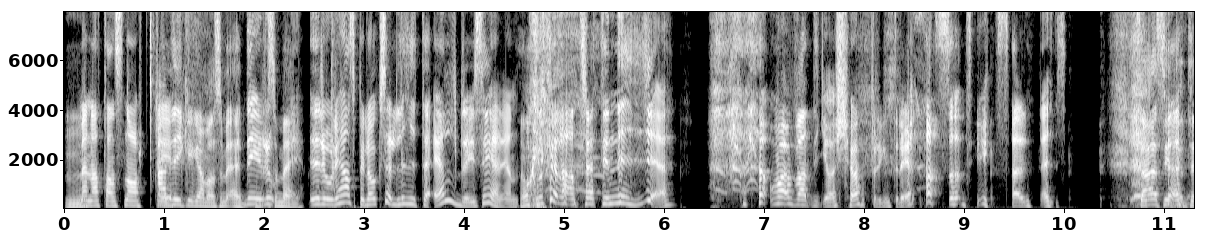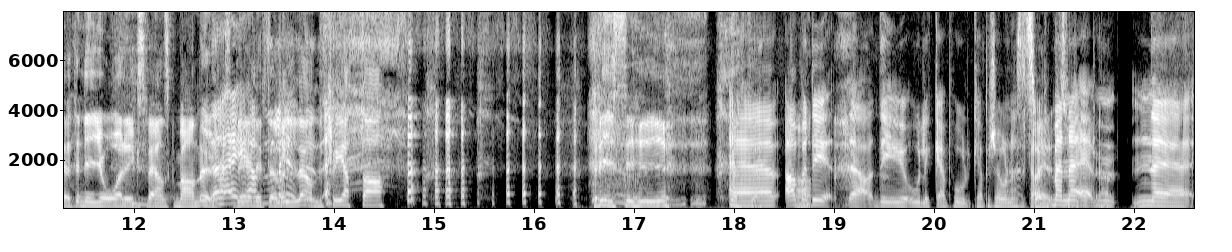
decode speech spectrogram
Mm. men att han snart Han är är lika gammal som, Det är ro- som mig. Det roliga, han spelar också lite äldre i serien. Okej. Då spelar han 39. Och man bara, jag köper inte det. Alltså, det är så här, nej. Så här ser en 39-årig svensk man ut. Nej, det är lite absolut lönnfeta, risig hy. Eh, ja, men det, ja, det är ju olika på olika personer Så är såklart. det, Men, såklart, eh, ja. m- nej,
